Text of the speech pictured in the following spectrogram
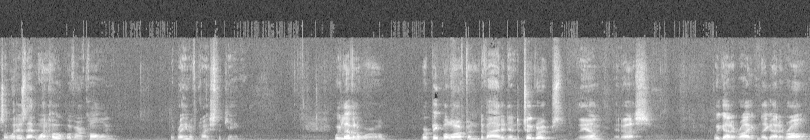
So, what is that one hope of our calling? The reign of Christ the King. We live in a world where people are often divided into two groups them and us. We got it right and they got it wrong.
